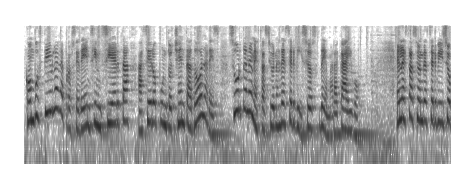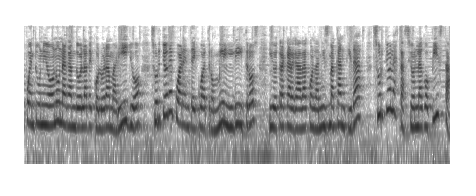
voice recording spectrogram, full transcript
Combustible de procedencia incierta a 0.80 dólares surten en estaciones de servicios de Maracaibo. En la estación de servicio Puente Unión, una gandola de color amarillo surtió de 44 mil litros y otra cargada con la misma cantidad surtió la estación Lagopista.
